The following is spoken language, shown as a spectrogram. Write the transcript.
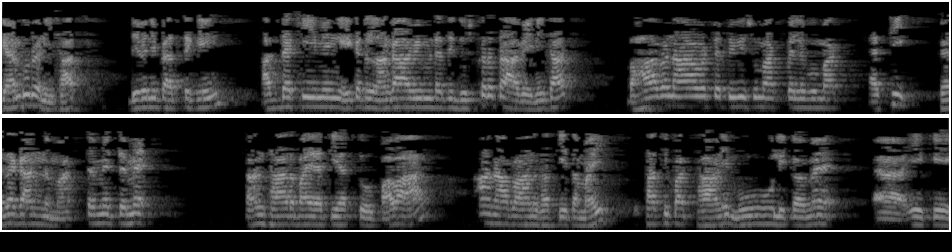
ගැඹුර නිසා දෙවෙනි පැත්තකින් අත්දැකීමෙන් ඒකට ළඟා වීමට ඇති දුෂ්කරතාවය නිසා භාවනාවට පිවිසුමක් පෙළඹුමක් ඇති කරගන්න මට්ටමෙතම සංසාර බය ඇතියත්ෝ පවා ආනාපාන සතිය තමයි සතිපට්ඨානේ මූලිකම ඒකේ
